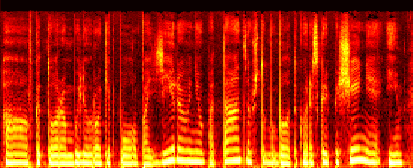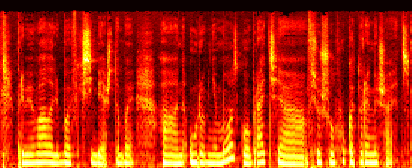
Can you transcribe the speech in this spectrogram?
а, в котором были уроки по позированию, по танцам, чтобы было такое раскрепощение и прибивало любовь к себе, чтобы а, на уровне мозга убрать а, всю шелуху, которая мешается.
